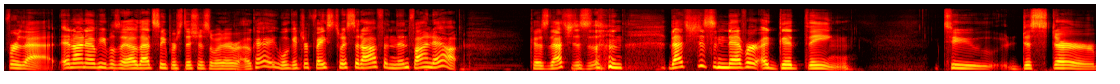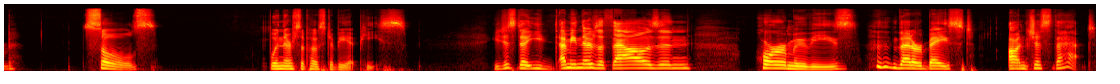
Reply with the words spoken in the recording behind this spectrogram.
for that. And I know people say, oh, that's superstitious or whatever. Okay, we'll get your face twisted off and then find out. Cause that's just that's just never a good thing to disturb souls when they're supposed to be at peace. You just don't, you, I mean, there's a thousand horror movies that are based on just that.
